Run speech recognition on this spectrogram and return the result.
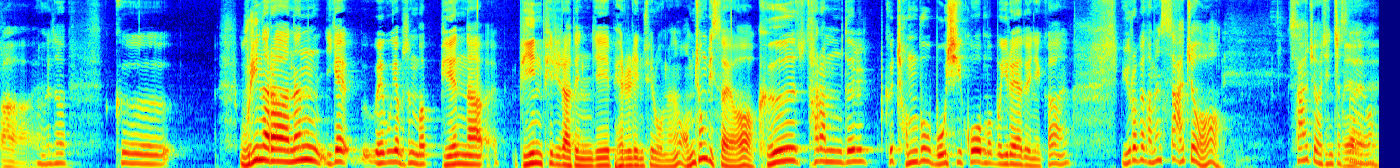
아, 예. 그래서 그 우리나라는 이게 외국에 무슨 뭐 비엔나 비인필이라든지 베를린 필 오면 엄청 비싸요. 그 사람들 그 전부 모시고 뭐, 뭐 이래야 되니까 유럽에 가면 싸죠. 싸죠. 진짜 싸요.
